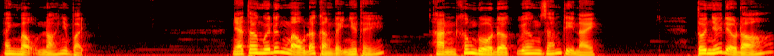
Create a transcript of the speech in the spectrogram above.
Anh Mậu nói như vậy. Nhà thơ Nguyễn Đức Mậu đã khẳng định như thế. Hẳn không đùa được với ông giám thị này. Tôi nhớ điều đó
